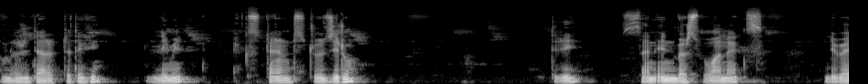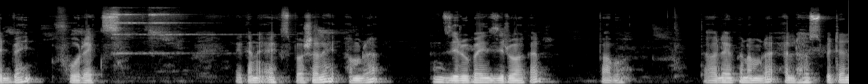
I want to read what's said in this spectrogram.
আমরা যদি আরেকটা দেখি limit x tends to zero three sine inverse one x divide by four x এখানে এক্স বসালে আমরা জিরো বাই জিরো আকার পাবো। তাহলে এখন আমরা এল হসপিটাল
